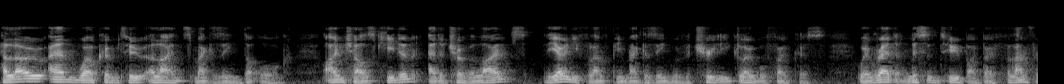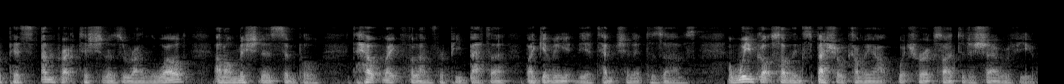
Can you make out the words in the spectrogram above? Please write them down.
Hello and welcome to AllianceMagazine.org. I'm Charles Keidan, editor of Alliance, the only philanthropy magazine with a truly global focus. We're read and listened to by both philanthropists and practitioners around the world, and our mission is simple to help make philanthropy better by giving it the attention it deserves. And we've got something special coming up which we're excited to share with you.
